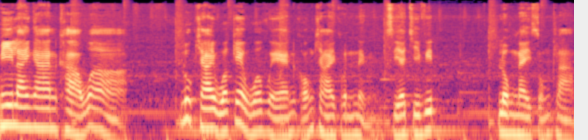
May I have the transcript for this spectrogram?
มีรายงานข่าวว่า ลูกชายหัวแก้วหัวแหวนของชายคนหนึ่งเสียชีวิตลงในสงคราม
